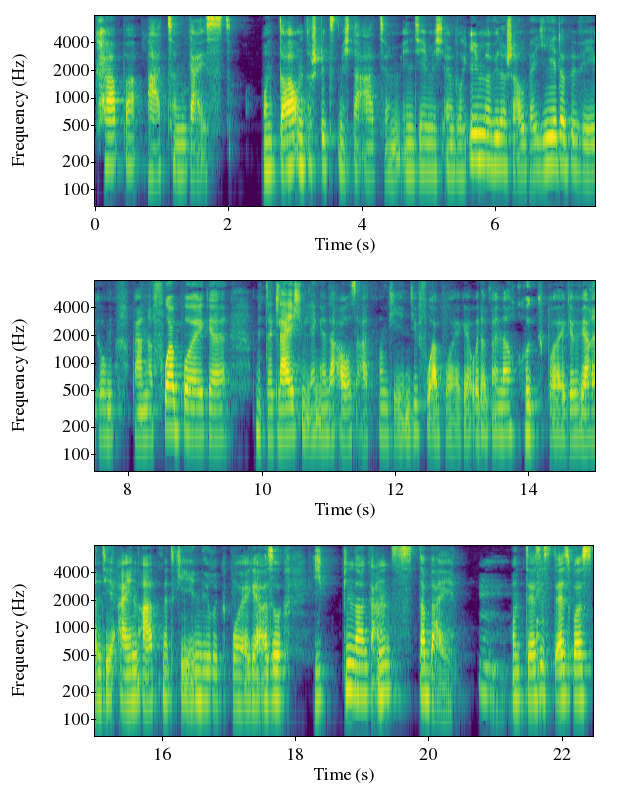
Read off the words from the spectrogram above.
Körper, Atem, Geist. Und da unterstützt mich der Atem, indem ich einfach immer wieder schaue, bei jeder Bewegung, bei einer Vorbeuge, mit der gleichen Länge der Ausatmung gehen die Vorbeuge oder bei einer Rückbeuge, während die einatmet, gehen die Rückbeuge. Also ich bin da ganz dabei. Mhm. Und das ist das, was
